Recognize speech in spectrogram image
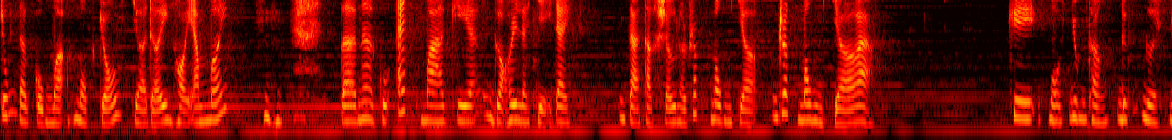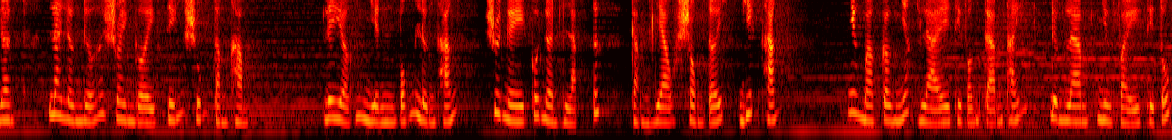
chúng ta cùng ở một chỗ chờ đợi hồi âm mới. Tên của ác ma kia gọi là gì đây? Ta thật sự là rất mong chờ rất mong chờ à. Khi một dung thần đứng người lên lại lần nữa xoay người tiến xuống tầng hầm. Lý ẩn nhìn bóng lưng hắn, Suy nghĩ có nên lập tức cầm dao xông tới giết hắn. Nhưng mà cân nhắc lại thì vẫn cảm thấy Đừng làm như vậy thì tốt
